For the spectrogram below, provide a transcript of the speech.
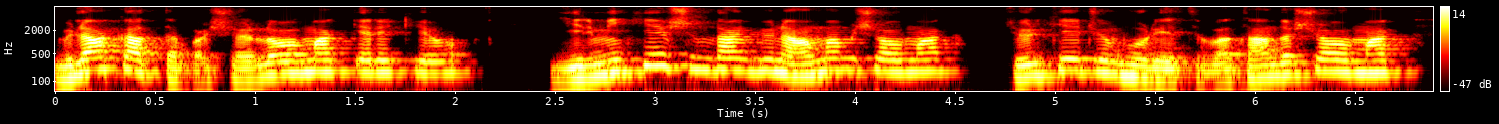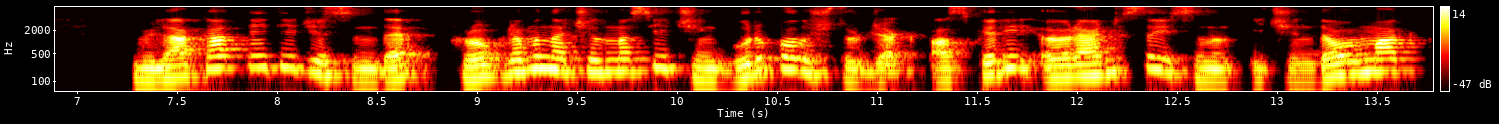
Mülakatta başarılı olmak gerekiyor. 22 yaşından gün almamış olmak, Türkiye Cumhuriyeti vatandaşı olmak, mülakat neticesinde programın açılması için grup oluşturacak asgari öğrenci sayısının içinde olmak,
